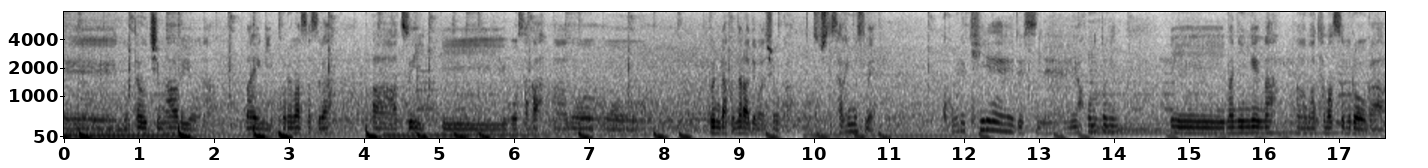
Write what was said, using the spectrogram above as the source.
えー、のたうち回るような、まあ、演技これはさすがあ暑い大阪の文楽ならではでしょうか。そして詐欺娘。これ綺麗ですね。いや本当に、えー、まあ、人間が、まあ、玉三郎が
